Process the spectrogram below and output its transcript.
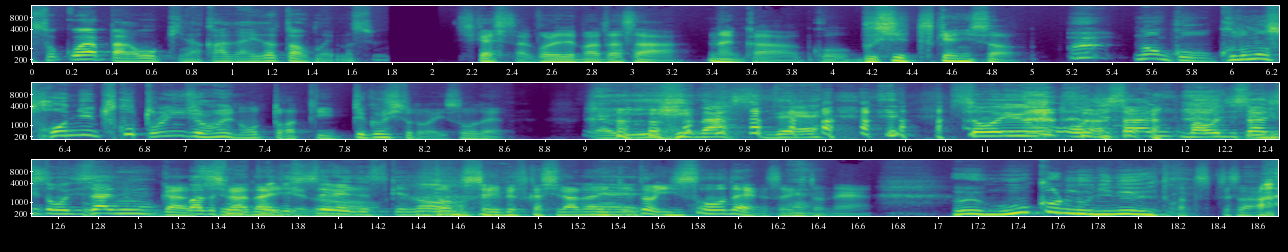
そこはやっぱ大きな課題だとは思いますよ。しかしさ、これでまたさ、なんか、こう、ぶしつけにさ、え、なんか子供3人作ったらいいんじゃないの？とかって言ってくる人とかいそうだよ。いや、言いますね。そういうおじさん、まあおじさんとおじさんにが私も含めて失礼ですけど、どの性別か知らないけど、いそうだよね、そういう人ね。え、儲かるのにね、とかっつってさ。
